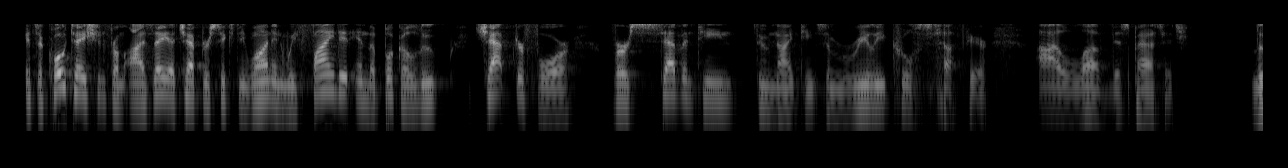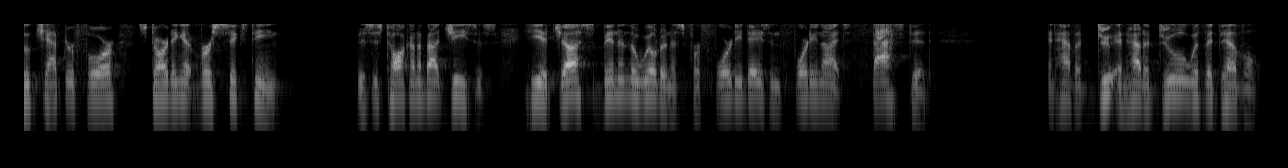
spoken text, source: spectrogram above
it's a quotation from Isaiah chapter 61, and we find it in the book of Luke chapter 4, verse 17 through 19. Some really cool stuff here. I love this passage. Luke chapter 4, starting at verse 16. This is talking about Jesus. He had just been in the wilderness for 40 days and 40 nights, fasted, and, have a du- and had a duel with the devil,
